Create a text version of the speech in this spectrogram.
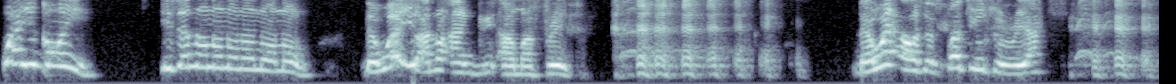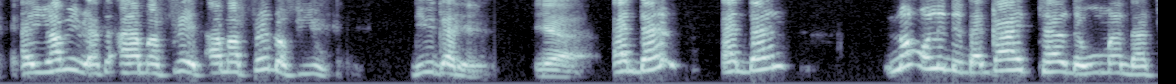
where are you going? He said, No, no, no, no, no, no. The way you are not angry, I'm afraid. The way I was expecting you to react, and you haven't reacted, I am afraid. I'm afraid of you. Do you get it? yeah. And then, and then, not only did the guy tell the woman that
